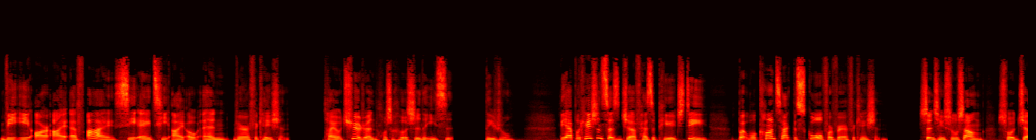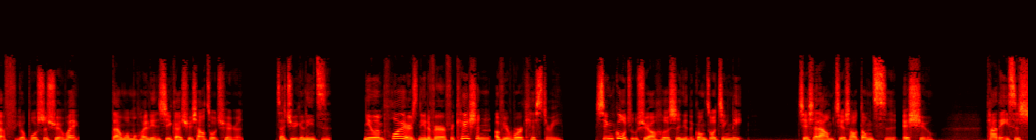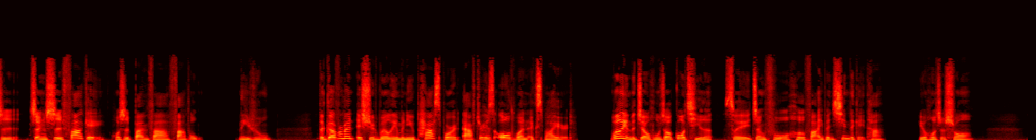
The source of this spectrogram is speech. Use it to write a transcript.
verification，v e r i f i c a t i o n，verification，它有确认或是核实的意思。例如，The application says Jeff has a PhD, but will contact the school for verification。申请书上说 Jeff 有博士学位。但我们会联系该学校做确认。再举一个例子：New employers need a verification of your work history。新雇主需要核实你的工作经历。 接下来我们介绍动词 issue， 它的意思是正式发给或是颁发、发布。例如，The government issued William a new passport after his old one expired. William 的旧护照过期了，所以政府核发一本新的给他。又或者说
